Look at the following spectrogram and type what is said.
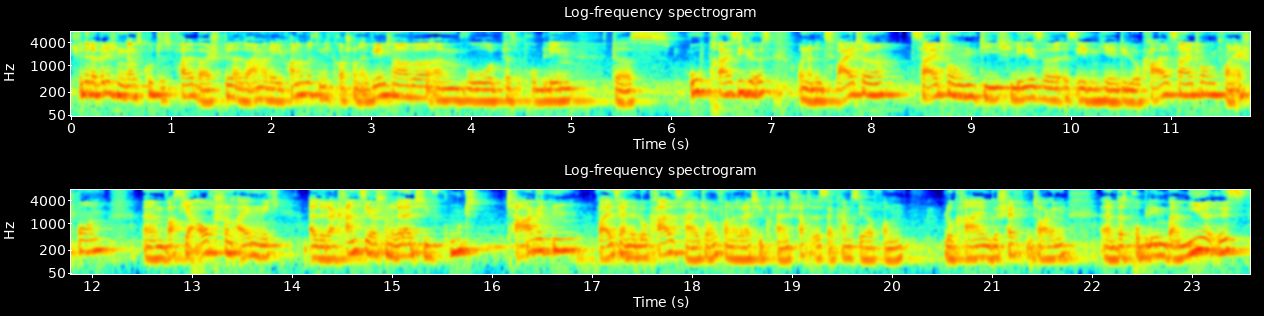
Ich finde, da bin ich ein ganz gutes Fallbeispiel. Also einmal der Economist, den ich gerade schon erwähnt habe, ähm, wo das Problem des hochpreisige ist. Und dann die zweite Zeitung, die ich lese, ist eben hier die Lokalzeitung von Eschborn, ähm, was ja auch schon eigentlich, also da kannst du ja schon relativ gut targeten, weil es ja eine Lokalzeitung von einer relativ kleinen Stadt ist, da kannst du ja von lokalen Geschäften targeten. Ähm, das Problem bei mir ist,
